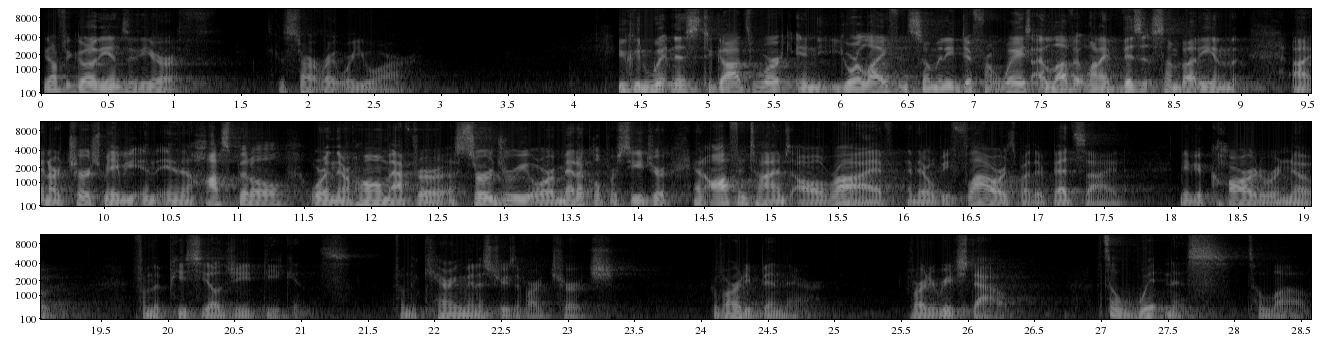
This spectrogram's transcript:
You don't have to go to the ends of the earth. You can start right where you are. You can witness to God's work in your life in so many different ways. I love it when I visit somebody in, uh, in our church, maybe in, in a hospital or in their home after a surgery or a medical procedure, and oftentimes I'll arrive and there will be flowers by their bedside, maybe a card or a note from the PCLG deacons, from the caring ministries of our church who've already been there, who've already reached out. It's a witness to love.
